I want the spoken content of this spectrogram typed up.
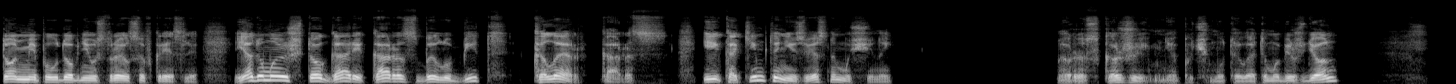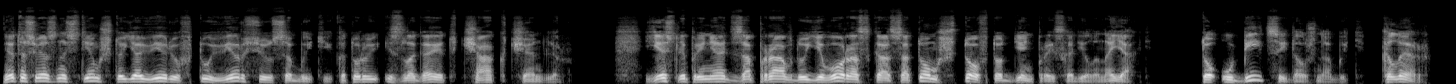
Томми поудобнее устроился в кресле. Я думаю, что Гарри Каррес был убит Клэр Каррес и каким-то неизвестным мужчиной. — Расскажи мне, почему ты в этом убежден? Это связано с тем, что я верю в ту версию событий, которую излагает Чак Чендлер. Если принять за правду его рассказ о том, что в тот день происходило на яхте, то убийцей должна быть Клэр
